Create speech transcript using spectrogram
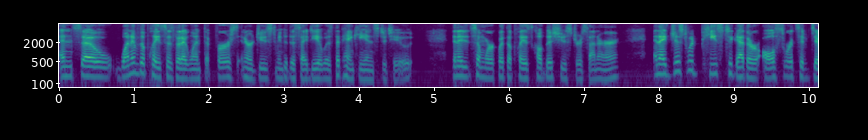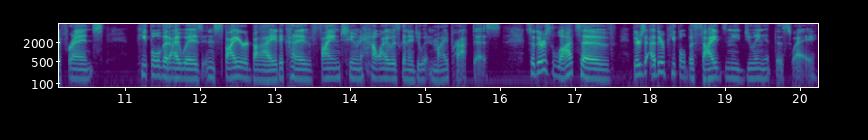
And so one of the places that I went that first introduced me to this idea was the Pankey Institute. Then I did some work with a place called the Schuster Center. And I just would piece together all sorts of different people that I was inspired by to kind of fine tune how I was going to do it in my practice. So there's lots of, there's other people besides me doing it this way.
